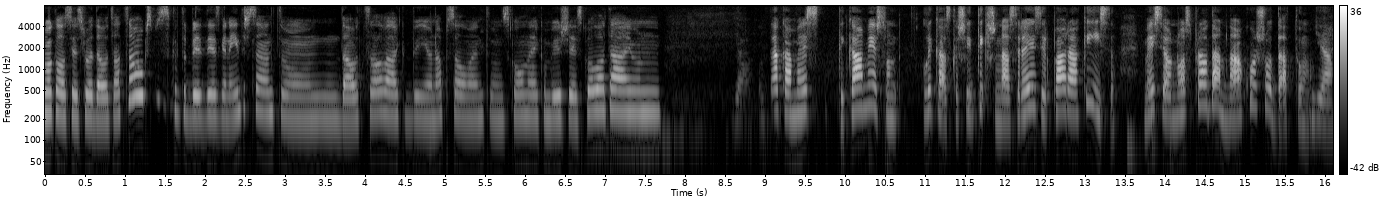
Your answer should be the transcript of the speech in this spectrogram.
noklausījos ļoti daudz atsauksmes, ka tur bija diezgan interesanti un daudz cilvēku bija un absolventi un skolnieki un bijušie skolotāji. Un, Jā, un tā kā mēs tikāmies un likās, ka šī tikšanās reize ir pārāk īsa, mēs jau nospraudām nākošo datumu. Jā.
